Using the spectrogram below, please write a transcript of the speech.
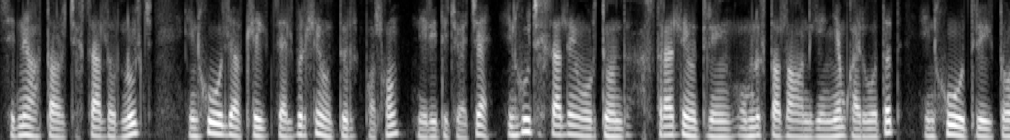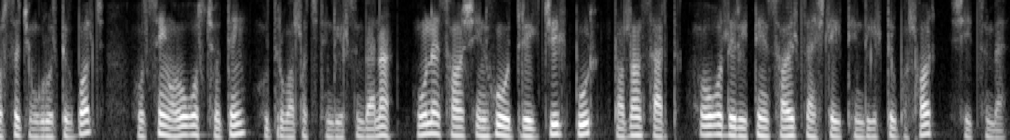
Сидней хотоор жагсаал өрнүүлж энэхүү үйл явдлыг залбирлын өдөр болгон нэрийдэж байжээ. Энэхүү жагсаалын үр дүнд Австралийн өдрийн өмнөх 7 хоногийн ням гаригуудад энэхүү өдрийг дурсаж өнгөрүүлдэг болж улсын уугуулчдын өдөр болгож тэмдэглэсэн байна. Үүнээс хойш энэхүү өдрийг жил бүр 7 сард уугуул иргэдийн соёл заншлыг тэмдэглэдэг болохоор шийдсэн байна.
